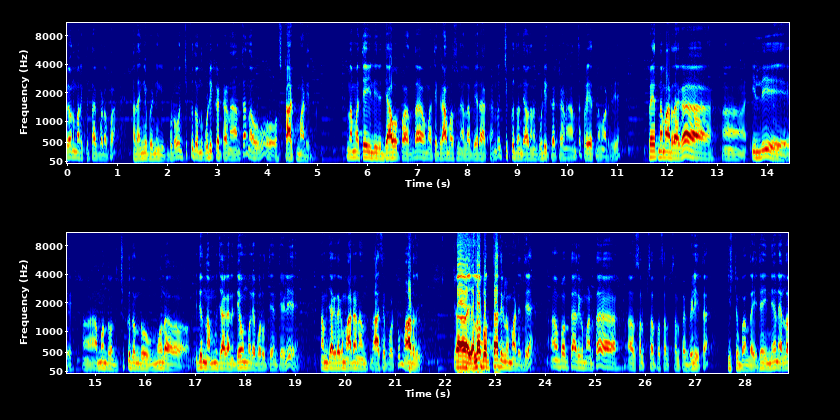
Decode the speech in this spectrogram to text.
ಬೇವನ ಮರ ಕಿತ್ತಾಕ್ಬೇಡಪ್ಪ, ಅದು ಹಂಗೆ ಬೆಣ್ಣಿಗೆ ಇಟ್ಬಿಡು, ಒಂದು ಚಿಕ್ಕದೊಂದು ಗುಡಿ ಕಟ್ಟೋಣ ಅಂತ ನಾವು ಸ್ಟಾರ್ಟ್ ಮಾಡಿದ್ದು. ನಮ್ಮ ಮತ್ತೆ ಇಲ್ಲಿ ದ್ಯಾವಪ್ಪ ಅಂತ, ಮತ್ತು ಗ್ರಾಮಸ್ಥನೆಲ್ಲ ಬೇರೆ ಹಾಕ್ಕೊಂಡು ಚಿಕ್ಕದೊಂದು ಯಾವುದನ್ನ ಗುಡಿ ಕಟ್ಟೋಣ ಅಂತ ಪ್ರಯತ್ನ ಮಾಡಿದ್ವಿ. ಪ್ರಯತ್ನ ಮಾಡಿದಾಗ ಇಲ್ಲಿ ಅಮ್ಮಂದು ಒಂದು ಚಿಕ್ಕದೊಂದು ಮೂಲ ಇದೊಂದು ನಮ್ಮ ಜಾಗನೇ ದೇವ ಮೂಲೆ ಬರುತ್ತೆ ಅಂತೇಳಿ ನಮ್ಮ ಜಾಗದಾಗ ಮಾಡೋಣ ಅಂತ ಆಸೆ ಪಟ್ಟು ಮಾಡಿದ್ವಿ. ಎಲ್ಲ ಭಕ್ತಾದಿಗಳು ಮಾಡಿದ್ದೆ. ಭಕ್ತಾದಿಗಳು ಮಾಡ್ತಾ ಸ್ವಲ್ಪ ಸ್ವಲ್ಪ ಸ್ವಲ್ಪ ಸ್ವಲ್ಪ ಬೆಳೀತಾ ಇಷ್ಟು ಬಂದೈತೆ ಇನ್ನೇನು ಎಲ್ಲ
